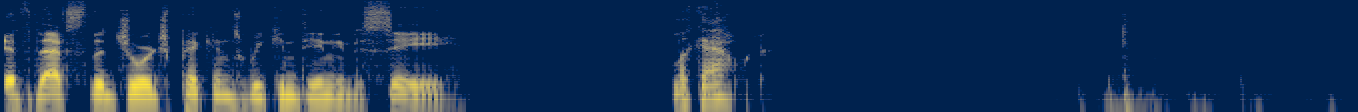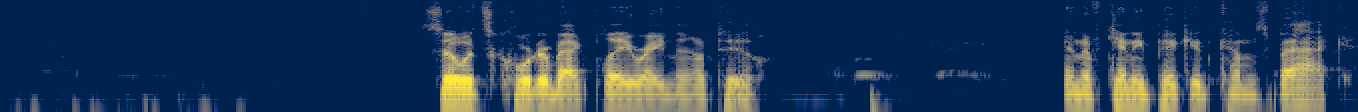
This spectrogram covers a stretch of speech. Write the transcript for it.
If that's the George Pickens we continue to see, look out. So it's quarterback play right now, too. And if Kenny Pickett comes back,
